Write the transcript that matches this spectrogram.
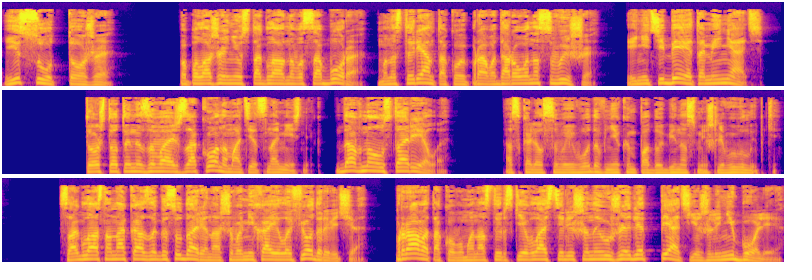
и суд тоже. По положению стоглавного собора монастырям такое право даровано свыше, и не тебе это менять. «То, что ты называешь законом, отец-наместник, давно устарело», — оскалился воевода в неком подобии насмешливой улыбки. «Согласно наказа государя нашего Михаила Федоровича, права такого монастырские власти лишены уже лет пять, ежели не более».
